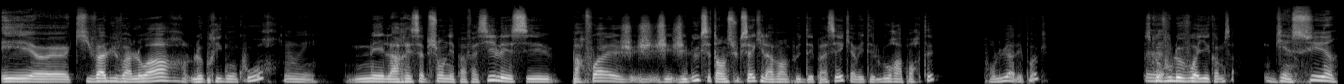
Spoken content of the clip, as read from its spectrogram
et euh, qui va lui valoir le prix Goncourt. Mais la réception n'est pas facile et c'est parfois, j'ai lu que c'était un succès qu'il avait un peu dépassé, qui avait été lourd à porter pour lui à l'époque. Est-ce que euh, vous le voyez comme ça? Bien sûr,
